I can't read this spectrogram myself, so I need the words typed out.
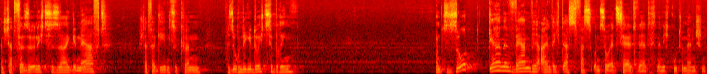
anstatt versöhnlich zu sein, genervt statt vergeben zu können, versuchen Dinge durchzubringen. Und so gerne wären wir eigentlich das, was uns so erzählt wird, nämlich gute Menschen.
